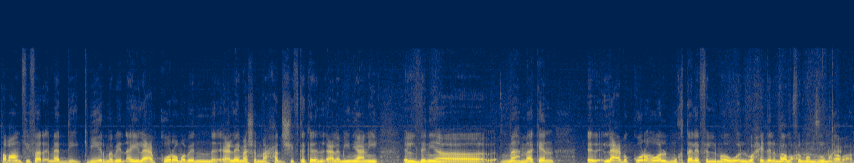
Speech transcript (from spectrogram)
طبعا في فرق مادي كبير ما بين أي لاعب كورة وما بين إعلامي عشان ما حدش يفتكر إن الإعلاميين يعني الدنيا مهما كان لاعب الكورة هو المختلف المو... الوحيد اللي موجود في المنظومة يعني. طبعا آه،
